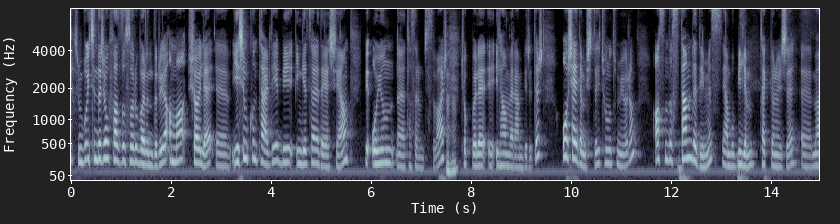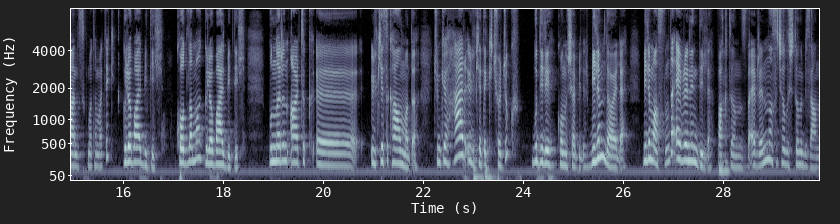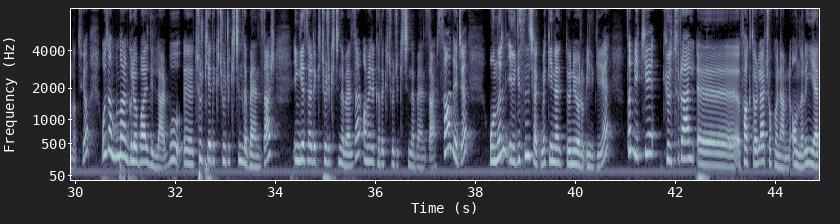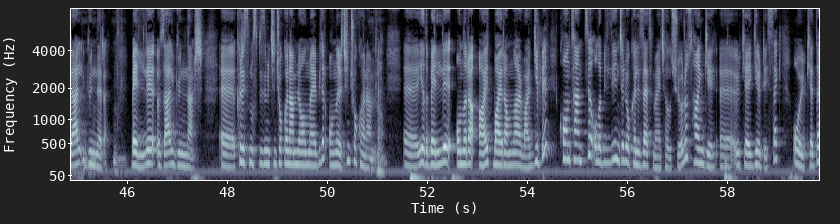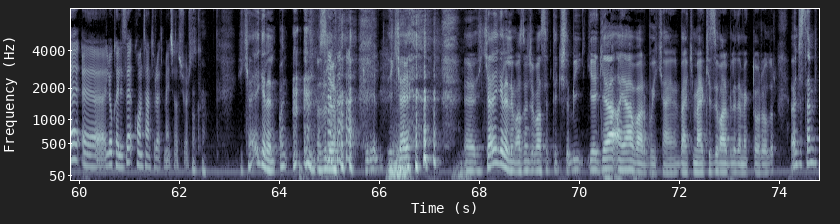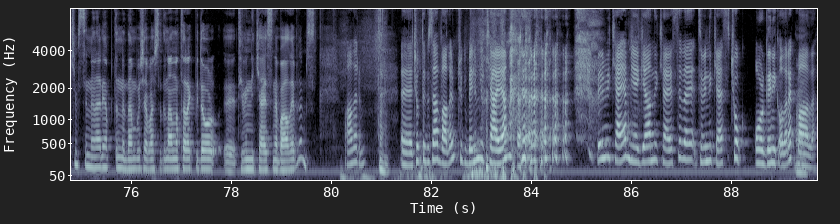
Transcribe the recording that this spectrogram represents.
Şimdi bu içinde çok fazla soru barındırıyor ama şöyle e, Yeşim Kunter diye bir İngiltere'de yaşayan bir oyun e, tasarımcısı var. Çok böyle e, ilham veren biridir. O şey demişti hiç unutmuyorum. Aslında STEM dediğimiz yani bu bilim, teknoloji, e, mühendislik, matematik global bir dil. Kodlama global bir dil. Bunların artık e, ülkesi kalmadı. Çünkü her ülkedeki çocuk bu dili konuşabilir. Bilim de öyle. Bilim aslında evrenin dili baktığınızda. Evrenin nasıl çalıştığını bize anlatıyor. O yüzden bunlar global diller. Bu e, Türkiye'deki çocuk için de benzer. İngiltere'deki çocuk için de benzer. Amerika'daki çocuk için de benzer. Sadece onların ilgisini çekmek yine dönüyorum ilgiye. Tabii ki kültürel e, faktörler çok önemli. Onların yerel günleri, belli özel günler. E, Christmas bizim için çok önemli olmayabilir, onlar için çok önemli. E, ya da belli onlara ait bayramlar var gibi kontenti olabildiğince lokalize etmeye çalışıyoruz. Hangi e, ülkeye girdiysek o ülkede e, lokalize kontent üretmeye çalışıyoruz. Okay. Hikayeye gelelim. Ay, özür dilerim. Gelelim. Hikaye e, hikayeye gelelim. Az önce bahsettik işte bir YGA ayağı var bu hikayenin. Belki merkezi var bile demek doğru olur. Önce sen bir kimsin, neler yaptın, neden bu işe başladığını anlatarak bir de o e, TV'nin hikayesine bağlayabilir misin? Bağlarım. ee, çok da güzel bağlarım çünkü benim hikayem benim hikayem YGA'nın hikayesi ve TV'nin hikayesi çok organik olarak bağlı.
